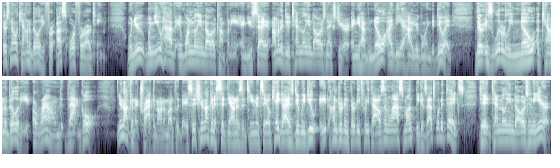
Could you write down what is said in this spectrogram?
there's no accountability for us or for our team. When you when you have a $1 million company and you say, I'm gonna do $10 million next year, and you have no idea how you're going to do it, there is literally no accountability around that goal. You're not going to track it on a monthly basis. You're not going to sit down as a team and say, okay, guys, did we do 833,000 last month? Because that's what it takes to hit $10 million in a year.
